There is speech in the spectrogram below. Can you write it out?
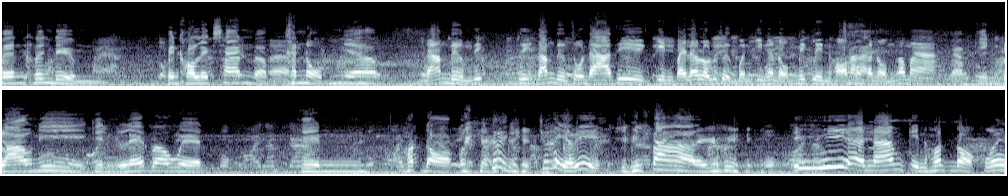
เป็นเครื่องดื่ม เป็นคอลเลกชันแบบอ่าขนมเนี้ยครับ น้ำดื่มที่ที่น้ำดื่มโซดาที่กินไปแล้วเรารู้สึกเหมือนกินขนมมีกลิ่นหอมของใช่ขนมเข้ามา แบบกลิ่นบราวนี่กลิ่นเลดเวลเวดกลิ่นฮอทดอกอะไรก็เฮ้ยมีใช่เหรอพี่กลิ่นพิซซ่าอะไรก็มีเอียน้ำกลิ่นฮอทดอกเว้ย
